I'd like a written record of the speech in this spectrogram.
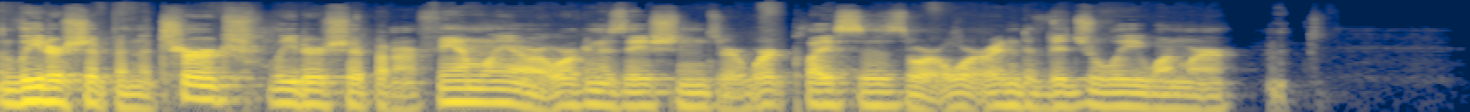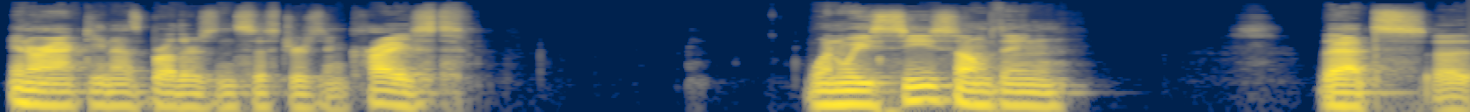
leadership in the church leadership in our family our organizations or workplaces or or individually when we're interacting as brothers and sisters in Christ, when we see something that's uh,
